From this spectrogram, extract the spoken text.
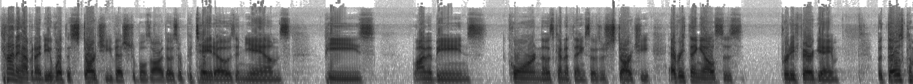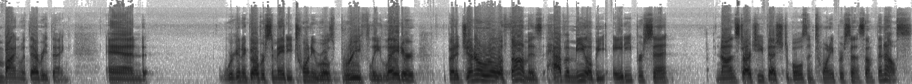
kind of have an idea of what the starchy vegetables are. Those are potatoes and yams, peas, lima beans, corn, those kind of things. Those are starchy. Everything else is pretty fair game. But those combined with everything. And we're going to go over some 80 20 rules briefly later. But a general rule of thumb is have a meal be 80% non starchy vegetables and 20% something else.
